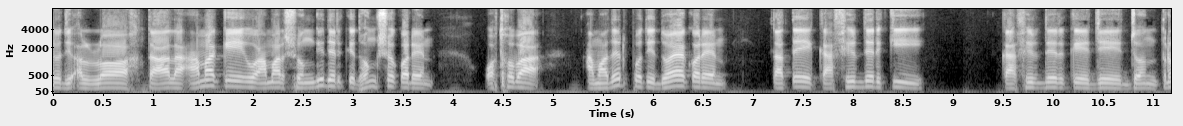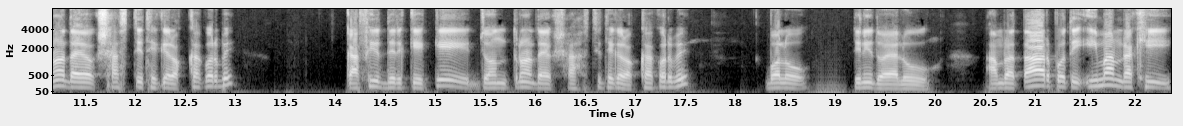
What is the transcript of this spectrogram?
যদি আল্লাহ তাআলা আমাকে ও আমার সঙ্গীদেরকে ধ্বংস করেন অথবা আমাদের প্রতি দয়া করেন, তাতে কাফিরদের কি, কাফিরদেরকে যে যন্ত্রণাদায়ক শাস্তি থেকে রক্ষা করবে? কাফিরদেরকে কে যন্ত্রণাদায়ক শাস্তি থেকে রক্ষা করবে? বলো, তিনি দয়ালু। আমরা তার প্রতি ঈমান রাখি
